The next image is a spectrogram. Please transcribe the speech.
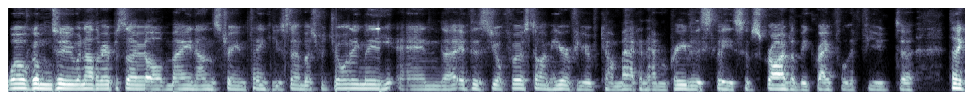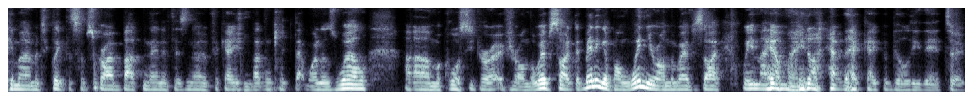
Welcome to another episode of Maine Unstream. Thank you so much for joining me. And uh, if this is your first time here, if you've come back and haven't previously subscribed, I'd be grateful if you'd uh, take a moment to click the subscribe button. And if there's a notification button, click that one as well. Um, of course, if you're, if you're on the website, depending upon when you're on the website, we may or may not have that capability there too.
